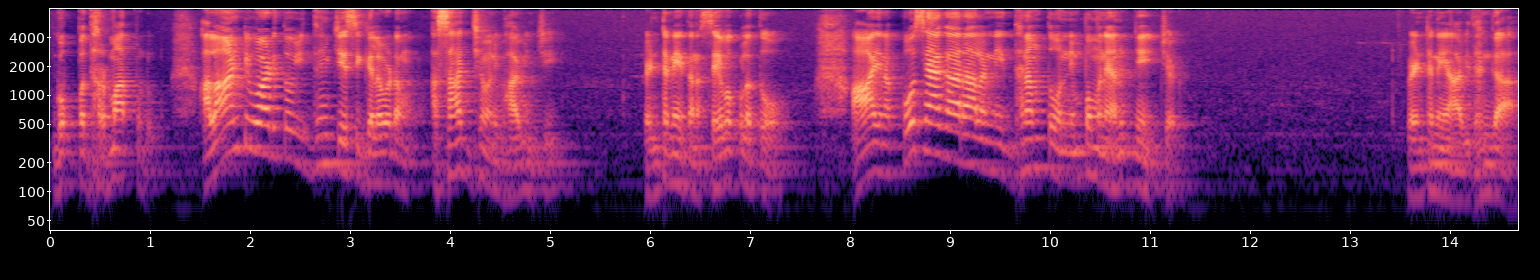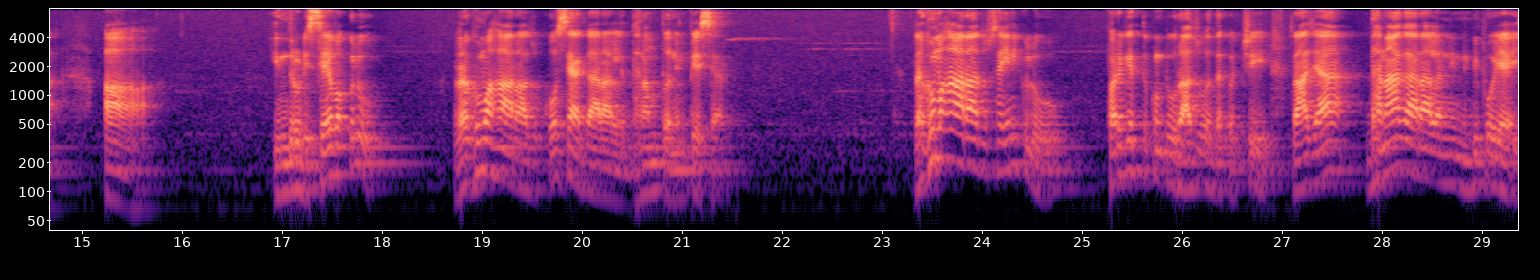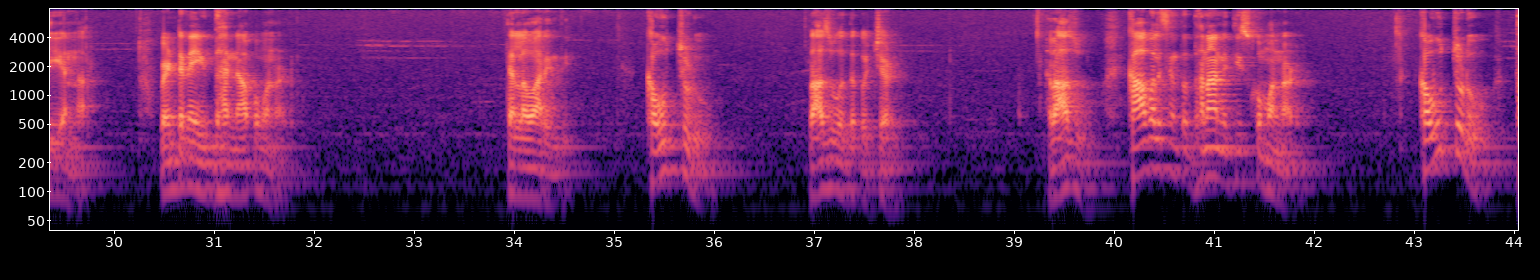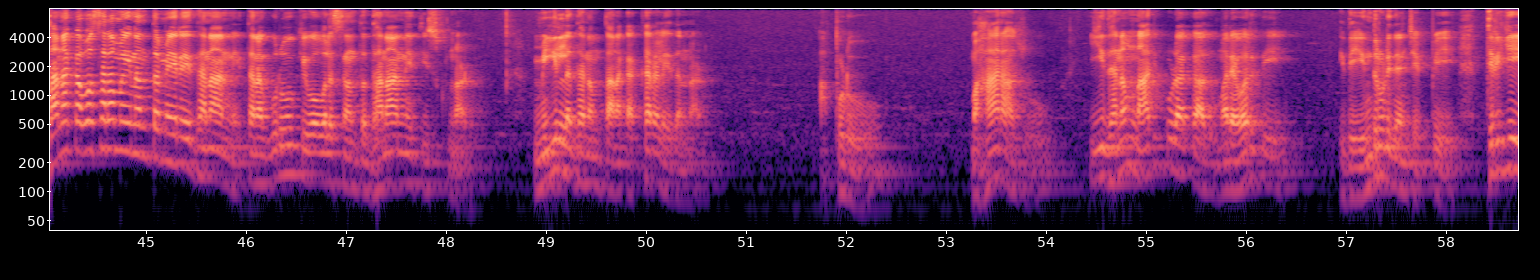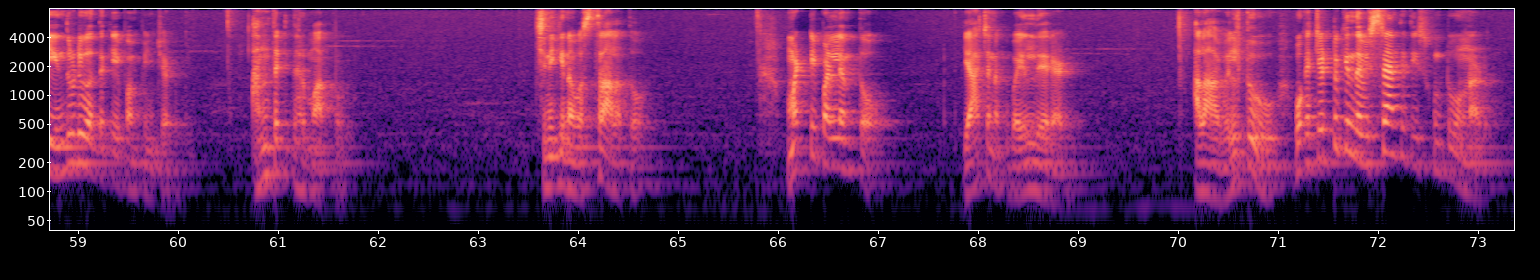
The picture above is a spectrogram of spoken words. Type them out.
గొప్ప ధర్మాత్ముడు. అలాంటి వాడితో యుద్ధం చేసి గెలవడం అసాధ్యమని భావించి వెంటనే తన సేవకులతో ఆయన కోశాగారాలన్నీ ధనంతో నింపమని అనుజ్ఞ ఇచ్చాడు వెంటనే ఆ విధంగా ఆ ఇంద్రుడి సేవకులు రఘుమహారాజు కోశాగారాల్ని ధనంతో నింపేశారు. రఘుమహారాజు సైనికులు పరుగెత్తుకుంటూ రాజు వద్దకు వచ్చి రాజా ధనాగారాలన్నీ నిండిపోయాయి అన్నారు. వెంటనే యుద్ధాన్ని ఆపమన్నాడు. తెల్లవారింది. కౌచ్చుడు రాజు వద్దకు వచ్చాడు రాజు కావలసినంత ధనాన్ని తీసుకోమన్నాడు. కౌత్సుడు తనకు అవసరమైనంత మేరే ధనాన్ని తన గురువుకి ఇవ్వవలసినంత ధనాన్ని తీసుకున్నాడు. మిగిలిన ధనం తనకు అక్కరలేదన్నాడు అప్పుడు మహారాజు ఈ ధనం నాది కూడా కాదు మరెవరిది? ఇది ఇంద్రుడిదని చెప్పి తిరిగి ఇంద్రుడి వద్దకే పంపించాడు. అంతటి ధర్మాత్ముడు. చినికిన వస్త్రాలతో మట్టి పళ్ళెంతో యాచనకు బయలుదేరాడు. అలా వెళ్తూ ఒక చెట్టు కింద విశ్రాంతి తీసుకుంటూ ఉన్నాడు.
